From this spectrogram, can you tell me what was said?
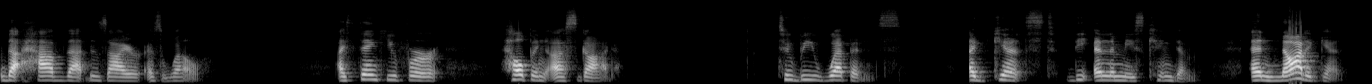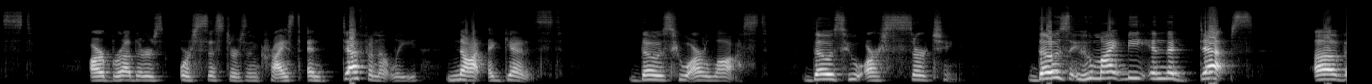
that have that desire as well. I thank you for helping us, God, to be weapons against the enemy's kingdom and not against our brothers or sisters in Christ, and definitely not against those who are lost, those who are searching, those who might be in the depths of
